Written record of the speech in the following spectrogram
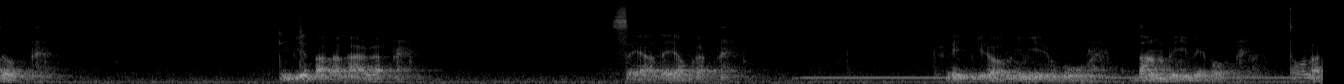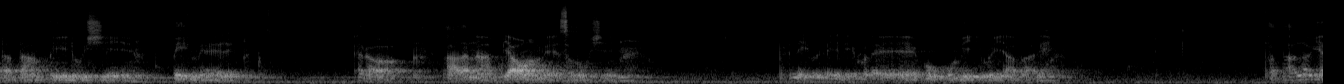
စို့တိဗေသာသနာကဆရာတယောက်ကကနေပြီးတော့မိမိတို့ကိုတန်ပေးမယ်ပေါ့တော်လာတာတန်ပေးလို့ရှိရင်ပေးမယ်တဲ့ အဲ့တော့သာသနာပြောင်းအောင်မယ်ဆိုလို့ရှိရင်ဘယ်နေမနေနေမလဲကိုကိုမေ့ကြည့်လို့ရပါတယ်တတလောက်ရ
